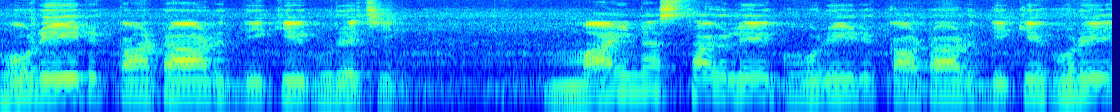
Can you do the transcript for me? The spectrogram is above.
ঘড়ির কাঁটার দিকে ঘুরেছে। মাইনাস থাকলে ঘড়ির কাঁটার দিকে ঘোরে,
